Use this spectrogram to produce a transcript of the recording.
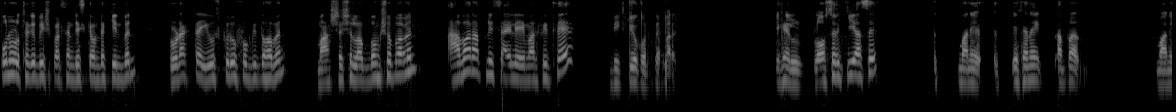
পনেরো থেকে বিশ পার্সেন্ট ডিসকাউন্টে কিনবেন প্রোডাক্টটা ইউজ করে উপকৃত হবেন, মাস শেষে লভ্যাংশ পাবেন, আবার আপনি চাইলে এমআরপি তে বিক্রিও করতে পারেন। এখানে লসের কি আছে? মানে এখানে আপনার মানে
